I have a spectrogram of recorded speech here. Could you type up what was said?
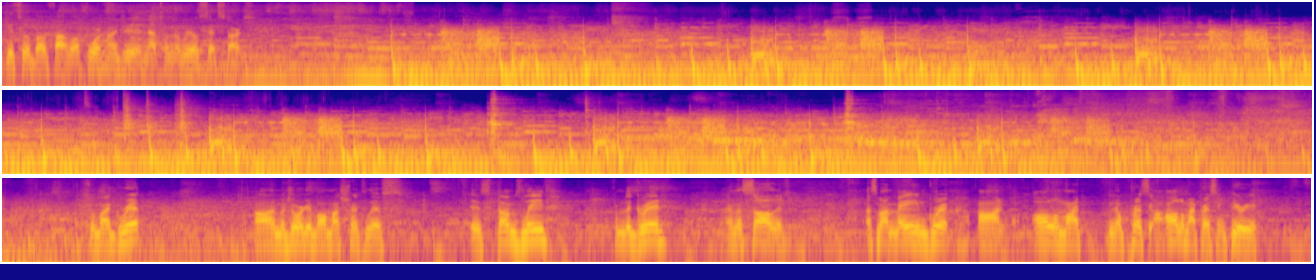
get to above, five, above 400 and that's when the real set starts. My grip on majority of all my strength lifts is thumbs length from the grid and the solid. That's my main grip on all of my, you know, pressing, all of my pressing, period.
